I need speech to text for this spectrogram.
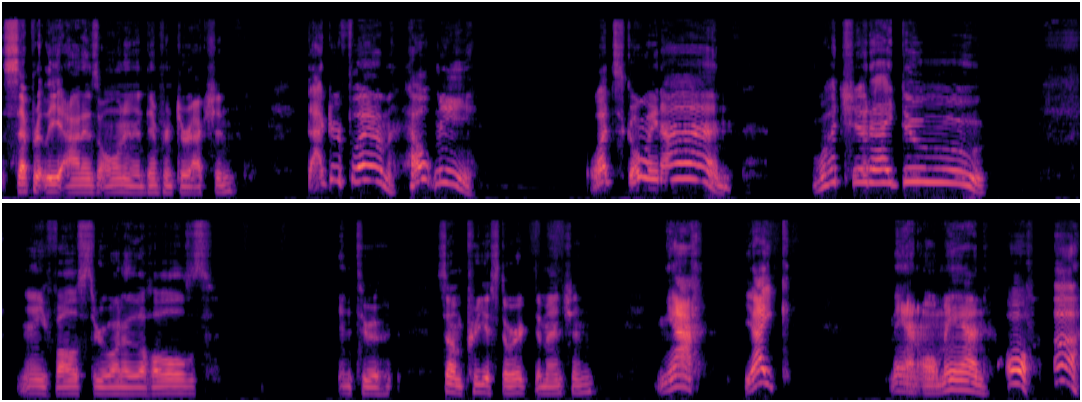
separately on his own in a different direction. Dr. Flem, help me. What's going on? What should I do? And he falls through one of the holes into some prehistoric dimension. Yeah, yike. Man, oh man. Oh, ah,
